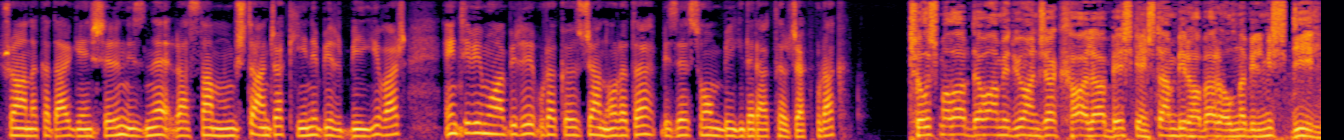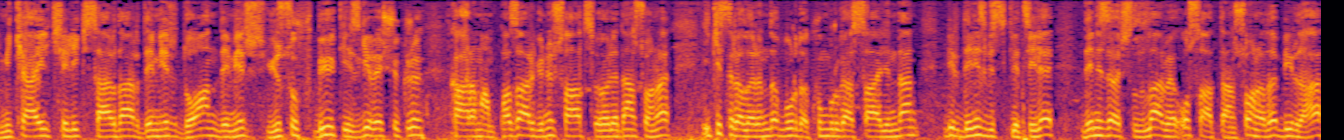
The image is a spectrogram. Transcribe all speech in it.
Şu ana kadar gençlerin izne rastlanmamıştı ancak yeni bir bilgi var. NTV muhabiri Burak Özcan orada bize son bilgileri aktaracak. Burak. Çalışmalar devam ediyor ancak hala 5 gençten bir haber alınabilmiş değil. Mikail Çelik, Serdar Demir, Doğan Demir, Yusuf Büyük İzgi ve Şükrü Kahraman pazar günü saat öğleden sonra iki sıralarında burada Kumburgaz sahilinden bir deniz bisikletiyle denize açıldılar ve o saatten sonra da bir daha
